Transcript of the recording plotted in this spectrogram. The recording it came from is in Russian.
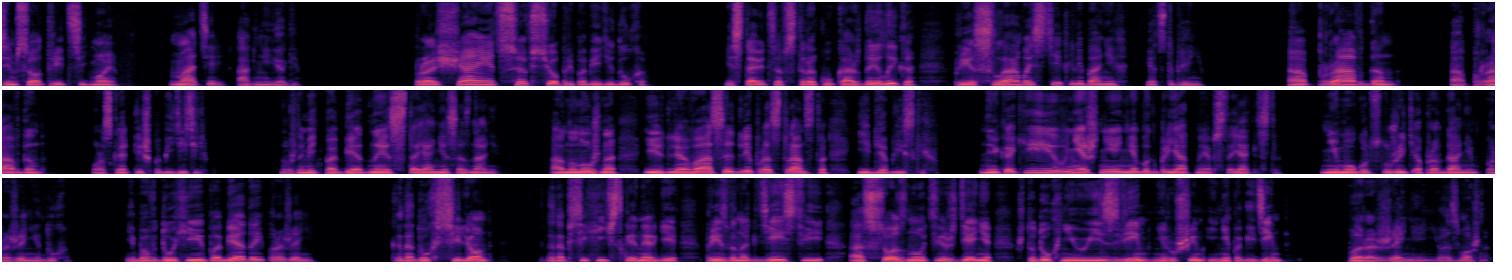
737. Матерь Агни-йоги. Прощается все при победе духа и ставится в строку каждая лыка при слабости, колебаниях и отступлении. Оправдан, оправдан, можно сказать, лишь победитель. Нужно иметь победное состояние сознания. Оно нужно и для вас, и для пространства, и для близких. Никакие внешние неблагоприятные обстоятельства не могут служить оправданием поражения духа, ибо в духе и победа, и поражение. Когда дух силен, когда психическая энергия призвана к действию и осознанное утверждение, что дух неуязвим, нерушим и непобедим, поражение невозможно.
